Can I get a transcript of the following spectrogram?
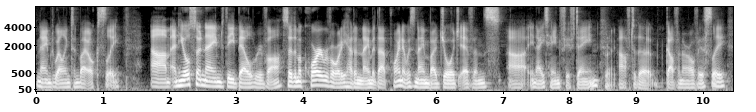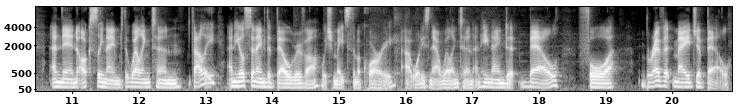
named Wellington by Oxley. Um, and he also named the Bell River. So the Macquarie River already had a name at that point. It was named by George Evans uh, in 1815, Right. after the governor, obviously. And then Oxley named the Wellington Valley, and he also named the Bell River, which meets the Macquarie at what is now Wellington. And he named it Bell for Brevet Major Bell,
